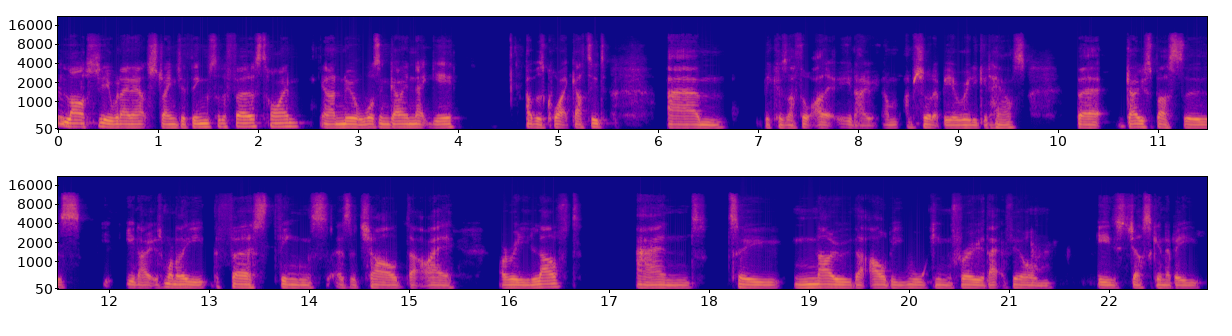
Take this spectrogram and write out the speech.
last year when I announced Stranger Things for the first time, and I knew I wasn't going that year, I was quite gutted um, because I thought, I, you know, I'm, I'm sure that'd be a really good house. But Ghostbusters, you know, it was one of the, the first things as a child that I I really loved, and to know that I'll be walking through that film is just going to be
